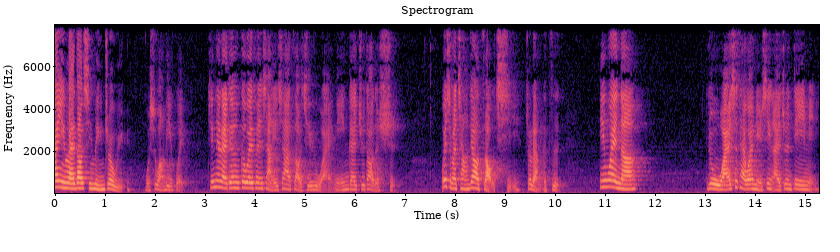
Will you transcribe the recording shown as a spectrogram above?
欢迎来到心灵咒语，我是王丽慧。今天来跟各位分享一下早期乳癌你应该知道的事。为什么强调早期这两个字？因为呢，乳癌是台湾女性癌症第一名，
